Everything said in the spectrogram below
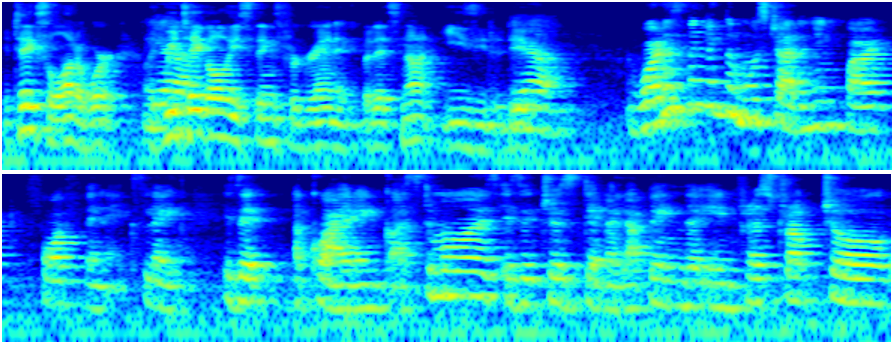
it takes a lot of work. Like we take all these things for granted but it's not easy to do. Yeah. What has been like the most challenging part for Finix? Like, is it acquiring customers? Is it just developing the infrastructure?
